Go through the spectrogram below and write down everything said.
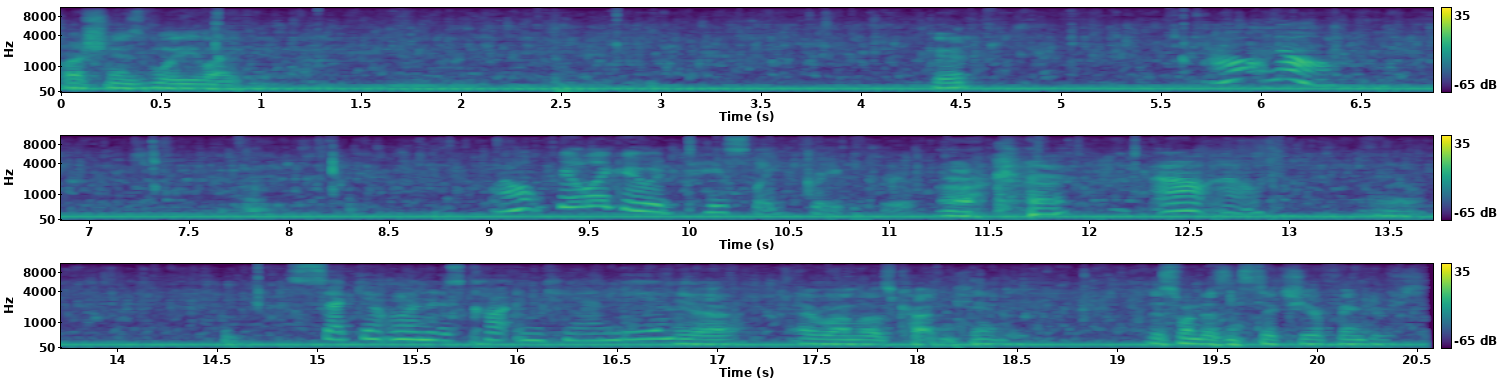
Question is, will you like it? Good? I don't know. I don't feel like it would taste like grapefruit. Okay. I don't know. Yeah. Second one is cotton candy. Yeah, everyone loves cotton candy. This one doesn't stick to your fingers.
